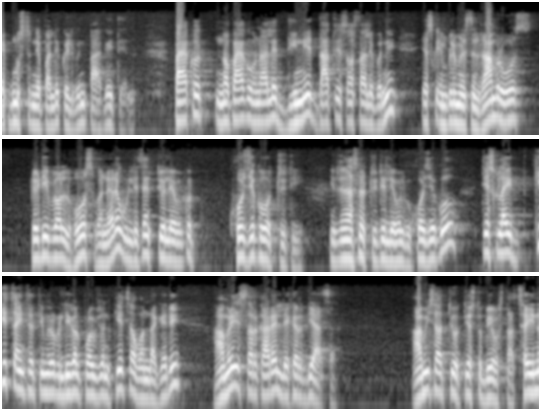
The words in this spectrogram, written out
एकमुष्ट नेपालले कहिले पनि पाएकै थिएन। पाएको नपाएको हुनाले दिने दात्री संस्थाले पनि यसको इम्प्लिमेन्टेसन राम्रो होस् क्रेडिबल होस् भनेर उसले चाहिँ त्यो लेभलको खोजेको हो ट्रिटी इन्टरनेसनल ट्रिटी लेभलको खोजेको त्यसको लागि के चाहिन्छ तिमीहरूको लिगल प्रोभिजन के छ भन्दाखेरि हाम्रै सरकारले लेखेर दिएछ हामीसँग त्यो त्यस्तो व्यवस्था छैन।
